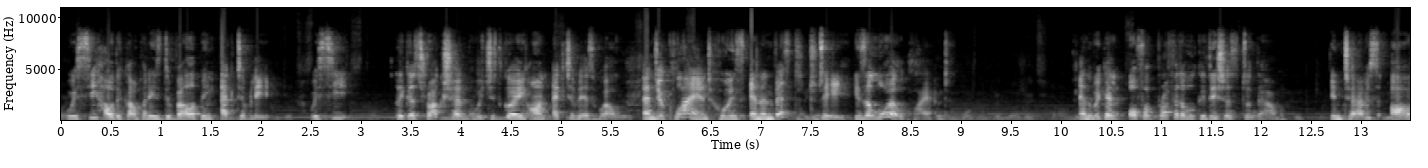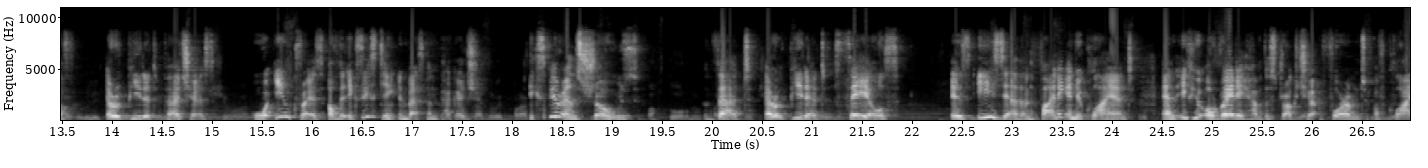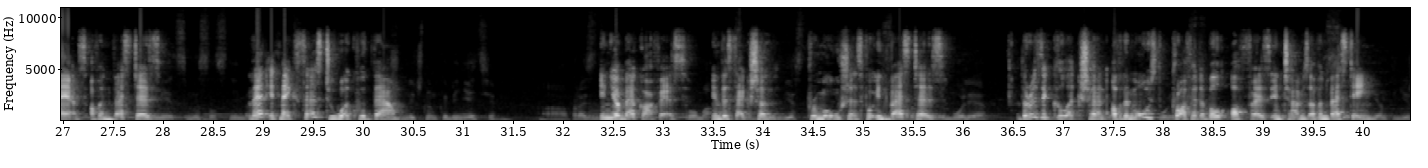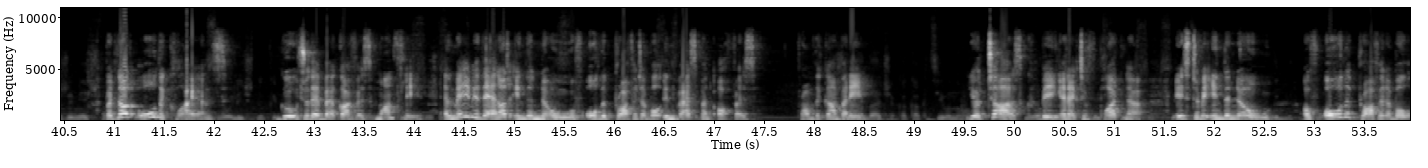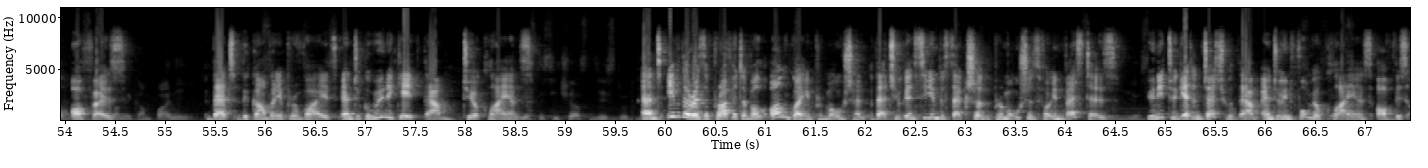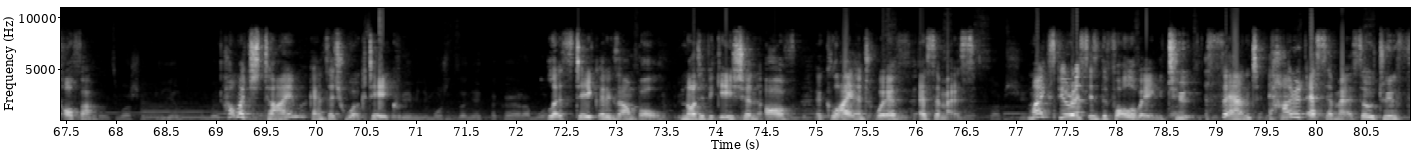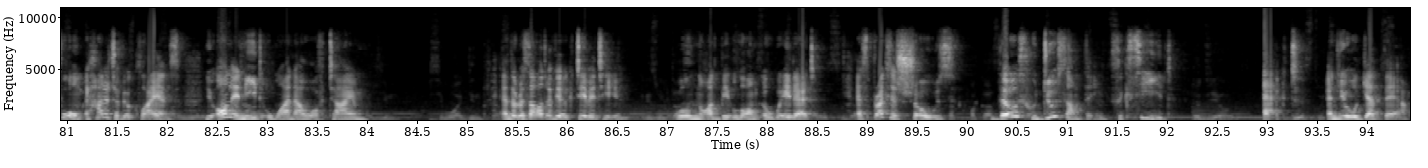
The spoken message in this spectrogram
We see how the company is developing actively. We see the construction, which is going on actively as well. And your client, who is an investor today, is a loyal client. And we can offer profitable conditions to them in terms of a repeated purchase or increase of the existing investment package. Experience shows that a repeated sales is easier than finding a new client, and if you already have the structure formed of clients, of investors, then it makes sense to work with them. In your back office, in the section Promotions for Investors, there is a collection of the most profitable offers in terms of investing. But not all the clients go to their back office monthly, and maybe they are not in the know of all the profitable investment offers from the company. Your task, being an active partner, is to be in the know of all the profitable offers that the company provides and to communicate them to your clients. And if there is a profitable ongoing promotion that you can see in the section Promotions for Investors, you need to get in touch with them and to inform your clients of this offer. How much time can such work take? Let's take an example, notification of a client with SMS. My experience is the following. To send 100 SMS, so to inform 100 of your clients, you only need one hour of time. And the result of your activity will not be long awaited. As practice shows, those who do something succeed. Act, and you will get there.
